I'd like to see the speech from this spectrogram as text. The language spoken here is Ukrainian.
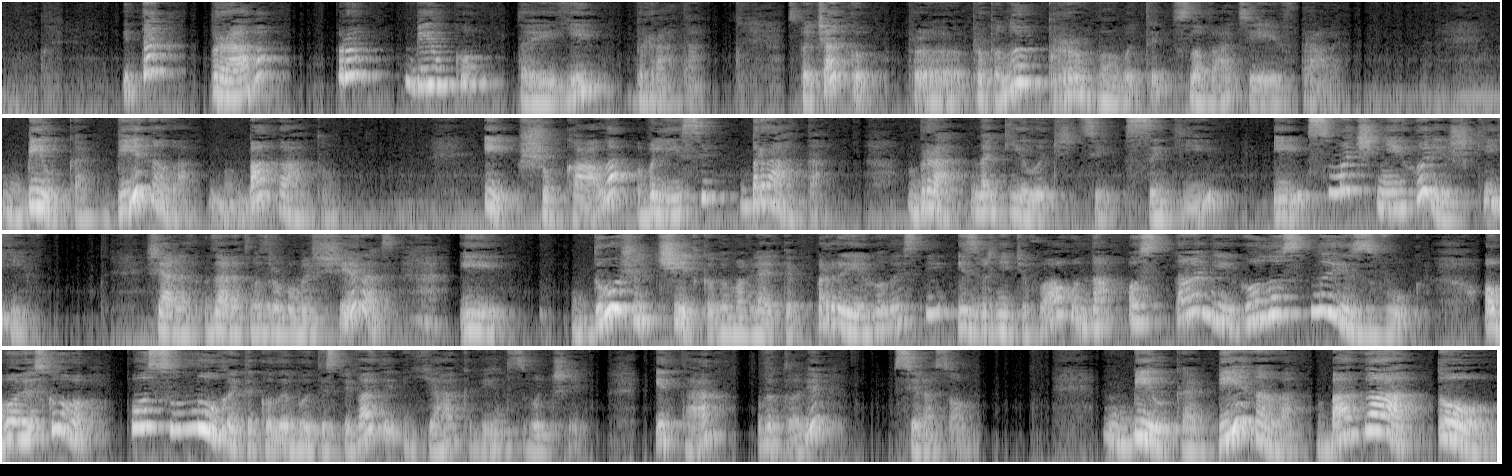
І так, права про білку та її брата. Спочатку пропоную промовити слова цієї вправи. Білка бігала багато і шукала в лісі брата. Брат на гілочці сидів і смачні горішки їв. Ще раз, зараз ми зробимо ще раз і дуже чітко вимовляйте приголосні і зверніть увагу на останній голосний звук. Обов'язково послухайте, коли будете співати, як він звучить. І так, готові? Всі разом. Білка бігала багато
